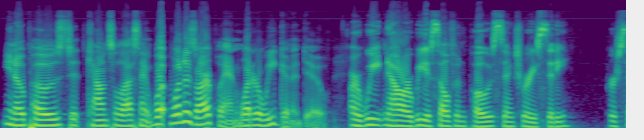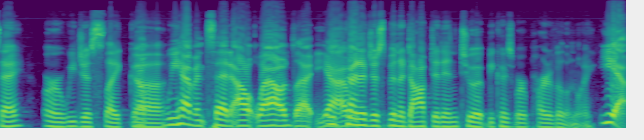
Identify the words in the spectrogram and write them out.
you know, posed at council last night. What What is our plan? What are we going to do? Are we now? Are we a self-imposed sanctuary city per se, or are we just like No, uh, we haven't said out loud that yeah we've kind of just been adopted into it because we're part of Illinois, yeah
